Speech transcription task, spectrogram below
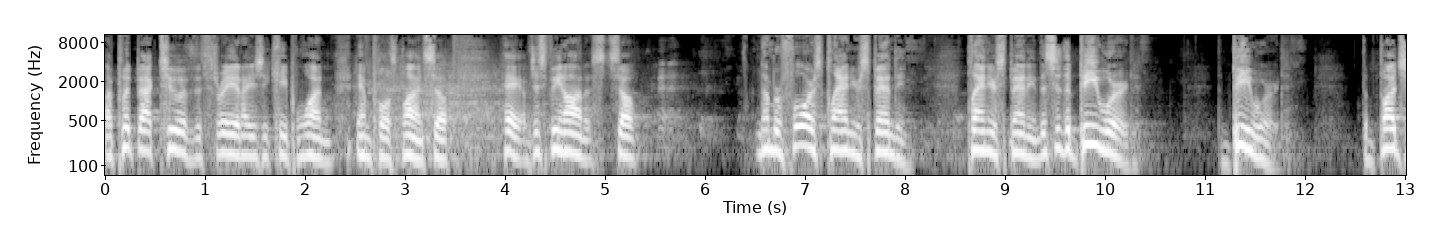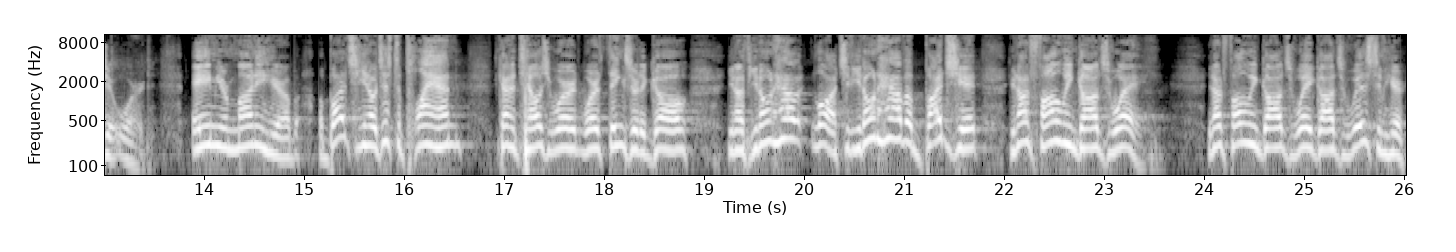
I put back two of the three, and I usually keep one impulse blind. So, hey, I'm just being honest. So, number four is plan your spending. Plan your spending. This is the B word, the B word, the budget word. aim your money here. A budget, you know, just a plan kind of tells you where, where things are to go. You know, if you don't have, watch, if you don't have a budget, you're not following God's way. You're not following God's way, God's wisdom here.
